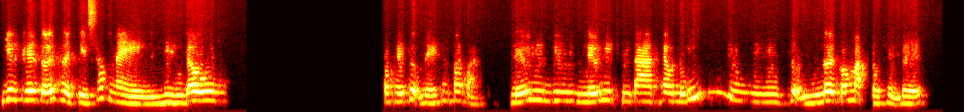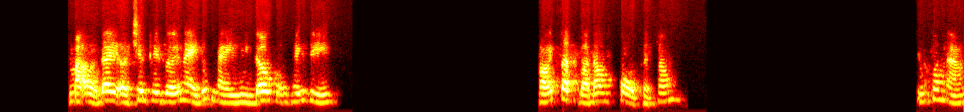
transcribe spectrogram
Nhưng thế giới thời kỳ sắp này nhìn đâu có thấy thượng đế không các bạn? Nếu như, như nếu như chúng ta theo đúng thượng nơi có mặt của thượng đế mà ở đây ở trên thế giới này lúc này nhìn đâu cũng thấy gì? Thói tật và đau khổ phải không? Đúng không nào?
